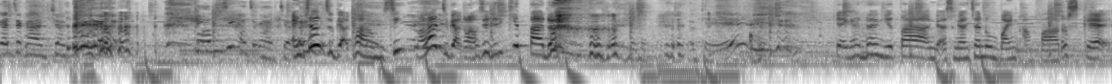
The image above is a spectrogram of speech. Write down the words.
Ngajak-ngajak. Klamsi ngajak-ngajak. Angel juga kelamsi malah juga kelamsi jadi kita dong. Oke. Kayak kadang kita nggak sengaja numpahin apa terus kayak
